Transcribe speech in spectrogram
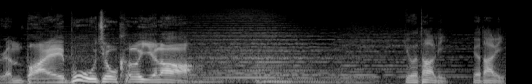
人摆布就可以了。”有道理，有道理。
